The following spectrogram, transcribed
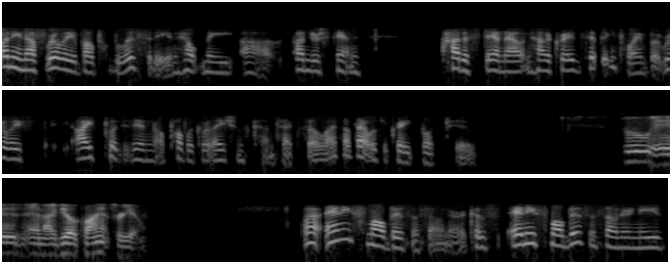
funny enough, really about publicity and helped me uh, understand how to stand out and how to create a tipping point. But really, I put it in a public relations context. So I thought that was a great book too. Who is an ideal client for you? Well, any small business owner, because any small business owner needs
